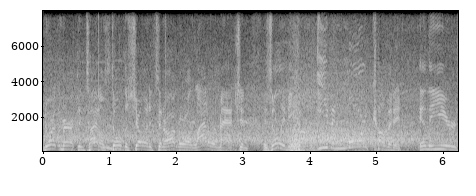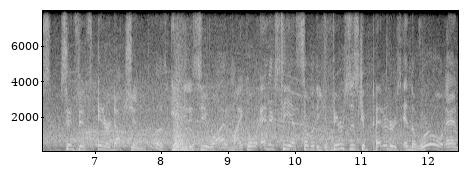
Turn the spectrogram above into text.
North American title stole the show in its inaugural ladder match and has only become even more coveted in the years since its introduction. Well, it's easy to see why, Michael. NXT has some of the fiercest competitors in the world, and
